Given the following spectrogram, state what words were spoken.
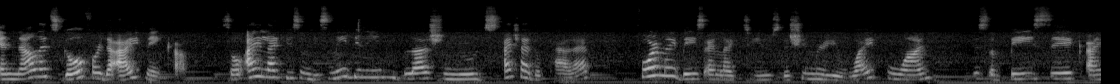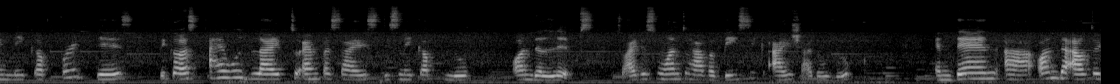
And now let's go for the eye makeup. So I like using this Maybelline Blush Nudes eyeshadow palette. For my base, I like to use the shimmery white one. Just a basic eye makeup for this because I would like to emphasize this makeup look on the lips. So I just want to have a basic eyeshadow look. And then uh, on the outer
